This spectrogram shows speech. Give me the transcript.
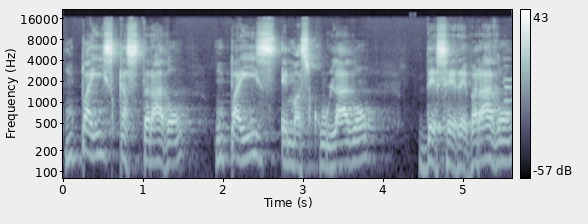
un país castrado, un país emasculado, descerebrado,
